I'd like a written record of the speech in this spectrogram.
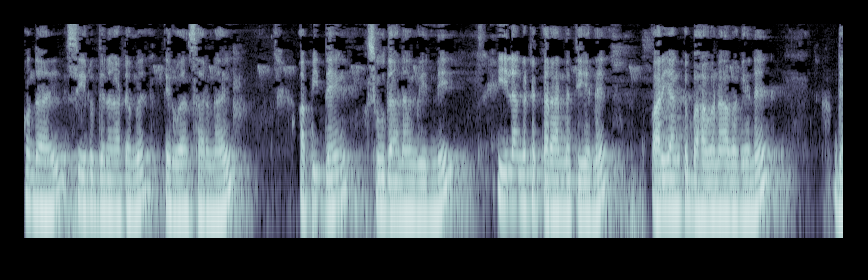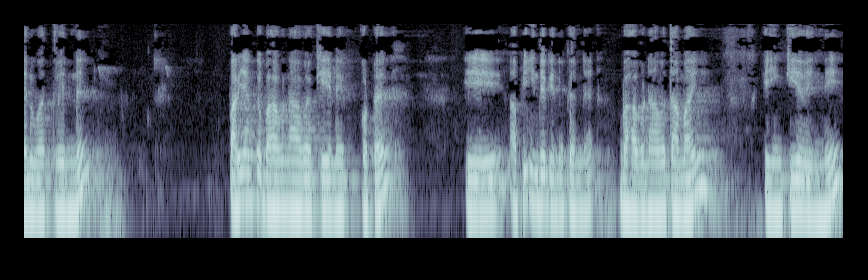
හොඳයි සීල දෙනාටම තෙරුවන් සරණයි. අපි දැන් සූදානම් වෙන්නේ ඊළඟට කරන්න තියෙන පරියංක භාවනාව ගැන දැනුවත් වෙන්න. පරියංක භාවනාව කියනකොට ඒ අපි ඉඳගෙන කරන භාවනාව තමයි එයින් කියවෙන්නේ.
